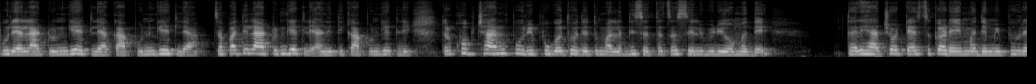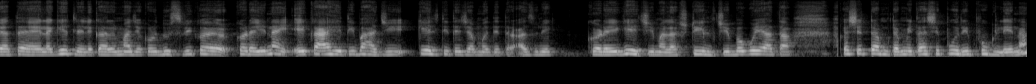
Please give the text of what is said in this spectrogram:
पुऱ्या लाटून घेतल्या कापून घेतल्या चपाती लाटून घेतली आणि ती कापून घेतली. तर खूप छान पुरी फुगत होते तुम्हाला दिसतच असेल व्हिडिओमध्ये तर ह्या छोट्याच कढईमध्ये मी पुऱ्या तळायला घेतलेले कारण माझ्याकडे दुसरी क कढई नाही. एक आहे ती भाजी केलती त्याच्यामध्ये तर अजून एक कढई घ्यायची मला स्टीलची. बघूया आता कशी टमटमीत अशी पुरी फुगले ना.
